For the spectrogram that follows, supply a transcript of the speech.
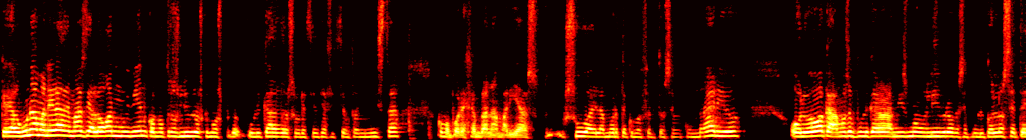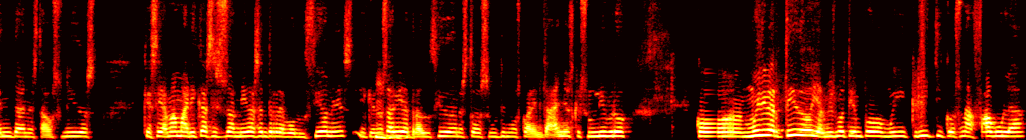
que de alguna manera además dialogan muy bien con otros libros que hemos publicado sobre ciencia ficción feminista, como por ejemplo Ana María Usúa y la muerte como efecto secundario. O luego acabamos de publicar ahora mismo un libro que se publicó en los 70 en Estados Unidos, que se llama Maricas y sus amigas entre revoluciones y que no se había traducido en estos últimos 40 años, que es un libro muy divertido y al mismo tiempo muy crítico. Es una fábula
